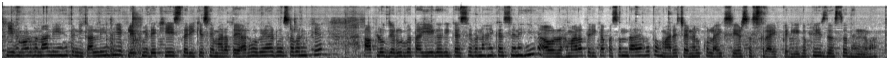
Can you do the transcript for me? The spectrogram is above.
ये हम और बना लिए हैं तो निकाल लिए हैं ये प्लेट में देखिए इस तरीके से हमारा तैयार हो गया है डोसा बन के आप लोग ज़रूर बताइएगा कि कैसे बना है कैसे नहीं और हमारा तरीका पसंद आया हो तो हमारे चैनल को लाइक शेयर सब्सक्राइब करिएगा प्लीज़ दोस्तों धन्यवाद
